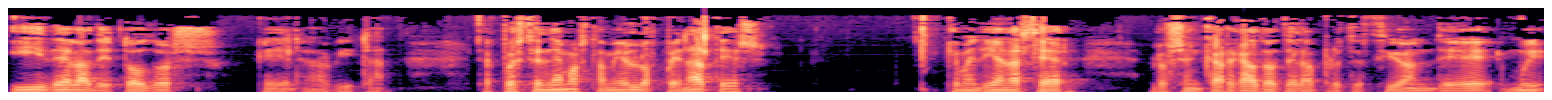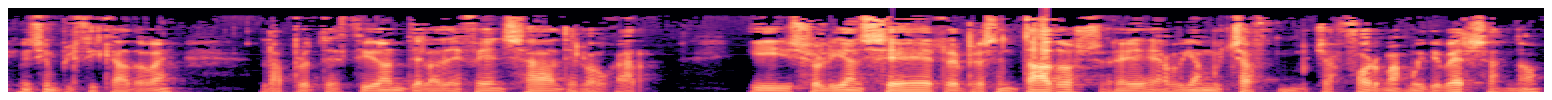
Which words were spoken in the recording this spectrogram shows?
y de la de todos que les habitan. Después tenemos también los penates, que vendrían a ser los encargados de la protección de, muy, muy simplificado, ¿eh? la protección de la defensa del hogar. Y solían ser representados, eh, había muchas, muchas formas muy diversas, ¿no?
